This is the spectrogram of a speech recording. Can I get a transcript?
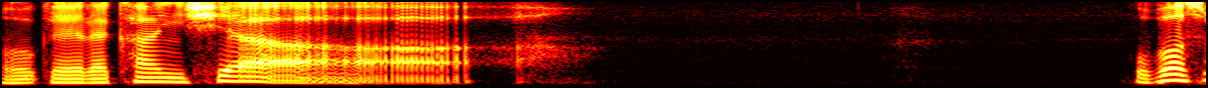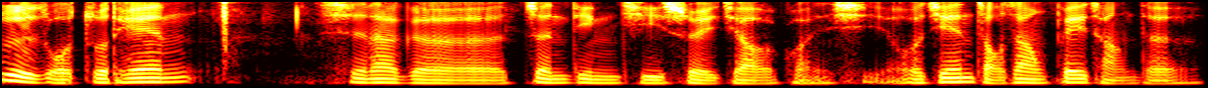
OK，来看一下，我不知道是不是我昨天 吃那个镇定剂睡觉的关系，我今天早上非常的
